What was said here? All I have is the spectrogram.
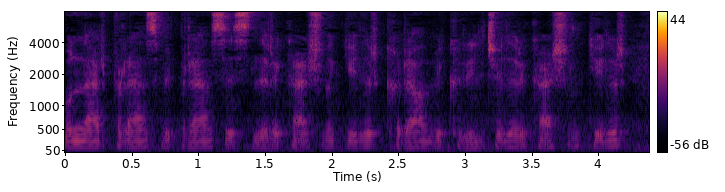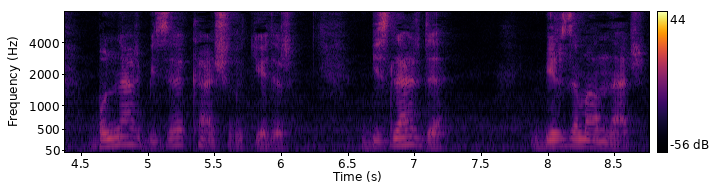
Bunlar prens ve prenseslere karşılık gelir. Kral ve kraliçelere karşılık gelir. Bunlar bize karşılık gelir. Bizler de bir zamanlar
